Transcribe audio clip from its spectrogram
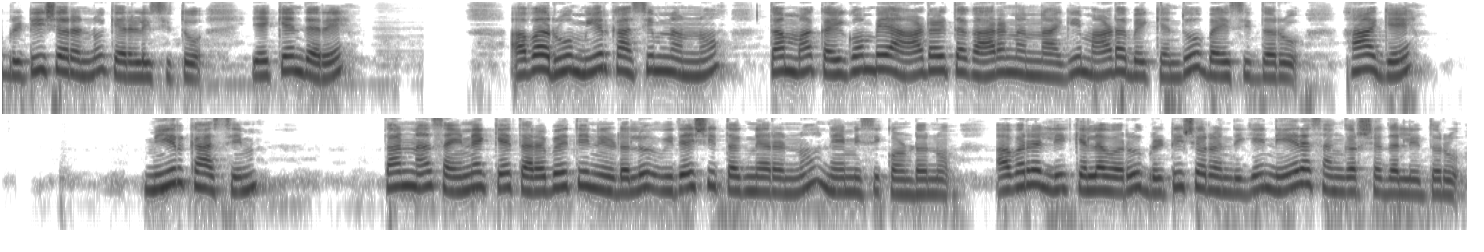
ಬ್ರಿಟಿಷರನ್ನು ಕೆರಳಿಸಿತು, ಏಕೆಂದರೆ ಅವರು ಮೀರ್ ಖಾಸಿಂನನ್ನು ತಮ್ಮ ಕೈಗೊಂಬೆಯ ಆಡಳಿತಗಾರನನ್ನಾಗಿ ಮಾಡಬೇಕೆಂದು ಬಯಸಿದ್ದರು. ಹಾಗೆ ಮೀರ್ ಖಾಸಿಂ ತನ್ನ ಸೈನ್ಯಕ್ಕೆ ತರಬೇತಿ ನೀಡಲು ವಿದೇಶಿ ತಜ್ಞರನ್ನು ನೇಮಿಸಿಕೊಂಡನು. ಅವರಲ್ಲಿ ಕೆಲವರು ಬ್ರಿಟಿಷರೊಂದಿಗೆ ನೇರ ಸಂಘರ್ಷದಲ್ಲಿದ್ದರು.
